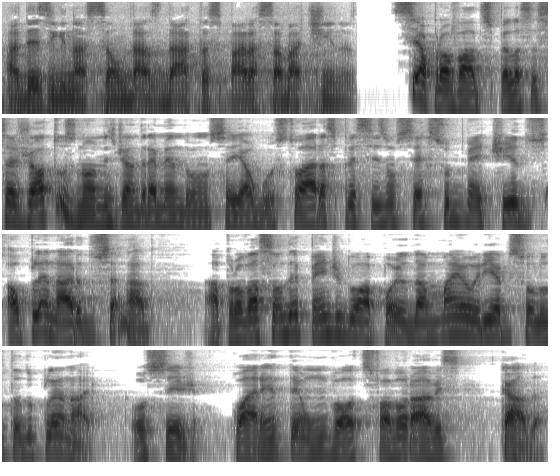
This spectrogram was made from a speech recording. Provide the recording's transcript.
a designação das datas para as sabatinas. Se aprovados pela CCJ, os nomes de André Mendonça e Augusto Aras precisam ser submetidos ao plenário do Senado. A aprovação depende do apoio da maioria absoluta do plenário, ou seja, 41 votos favoráveis cada.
